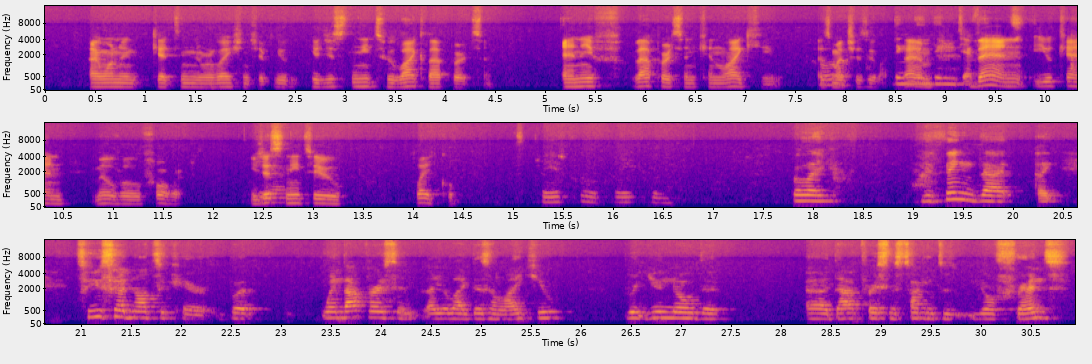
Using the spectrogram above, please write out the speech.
i want to get in a relationship you you just need to like that person and if that person can like you as Oh. much as you like Ding, them ding, ding, then you can move forward. You just Yeah. need to play it cool. Play it cool, play it cool. But like the thing that like so you said not to care, but when that person that you like doesn't like you, but you know that uh, that person is talking to your friends,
